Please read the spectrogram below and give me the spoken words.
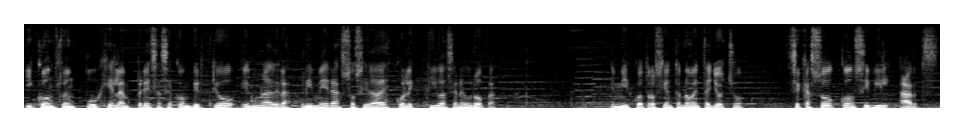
y con su empuje la empresa se convirtió en una de las primeras sociedades colectivas en Europa. En 1498 se casó con Sibyl Arts,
